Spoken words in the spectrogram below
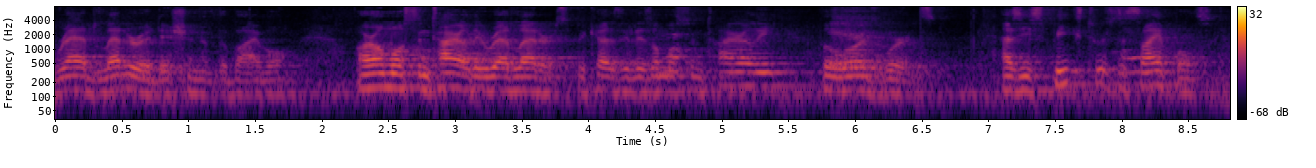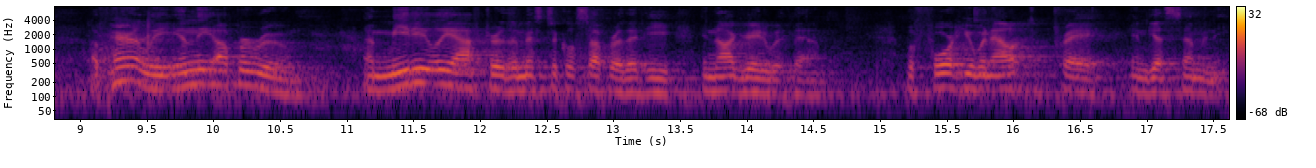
red letter edition of the Bible, are almost entirely red letters because it is almost entirely the Lord's words. As he speaks to his disciples, apparently in the upper room, immediately after the mystical supper that he inaugurated with them, before he went out to pray in Gethsemane.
